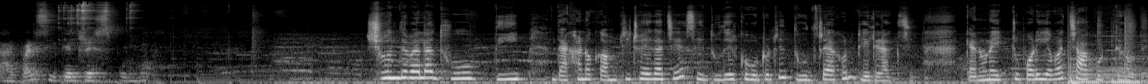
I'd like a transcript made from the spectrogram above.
তারপরে শীতের ড্রেস পরবো। সন্ধেবেলা ধূপ দ্বীপ দেখানো কমপ্লিট হয়ে গেছে, সেই দুধের কৌটোতে দুধটা এখন ঢেলে রাখছি। কেননা একটু পরেই আবার চা করতে হবে।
